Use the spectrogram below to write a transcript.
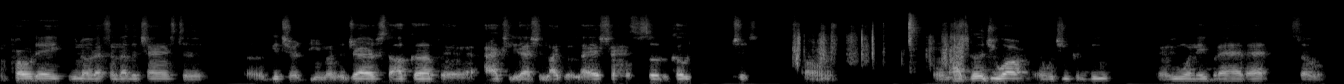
um, pro day, you know, that's another chance to uh, get your, you know, your draft stock up, and actually that's like your last chance. So the coaches, um, um, how good you are and what you can do, and we weren't able to have that. So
